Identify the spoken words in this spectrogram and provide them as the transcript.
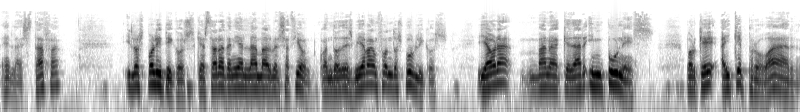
eh, la estafa, y los políticos, que hasta ahora tenían la malversación, cuando desviaban fondos públicos, y ahora van a quedar impunes, porque hay que probar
